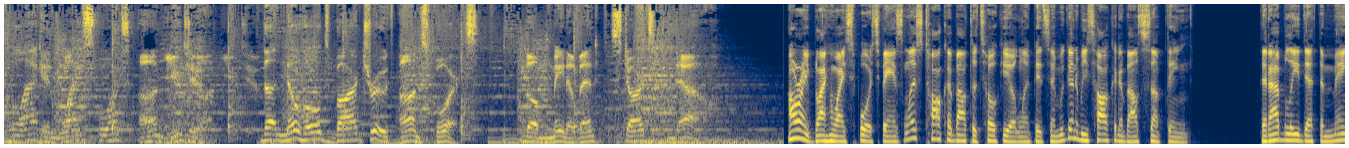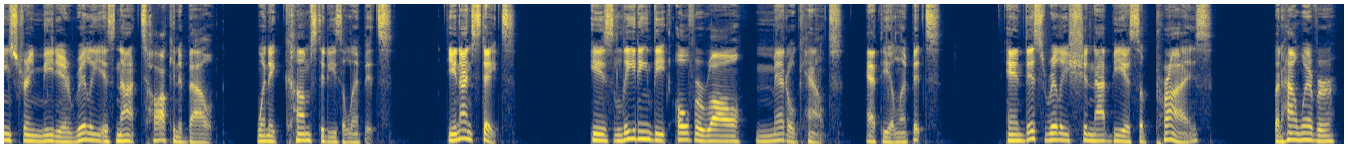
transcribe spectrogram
Black and White Sports on YouTube. The no holds barred truth on sports. The main event starts now. All right, black and white sports fans, let's talk about the Tokyo Olympics. And we're going to be talking about something that I believe that the mainstream media really is not talking about when it comes to these Olympics. The United States is leading the overall medal count at the Olympics. And this really should not be a surprise but however,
